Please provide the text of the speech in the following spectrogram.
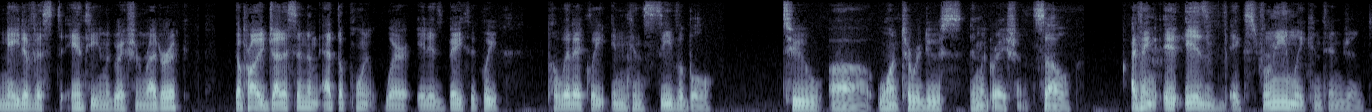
nativist anti-immigration rhetoric. They'll probably jettison him at the point where it is basically politically inconceivable to uh, want to reduce immigration. So I think it is extremely contingent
